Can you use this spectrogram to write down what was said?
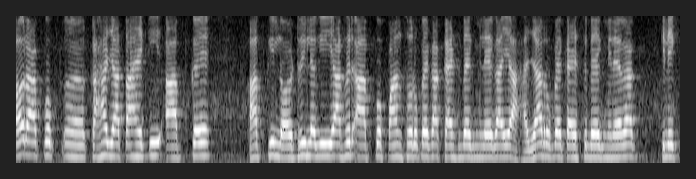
और आपको आ, कहा जाता है कि आपके आपकी लॉटरी लगी या फिर आपको पाँच सौ रुपये का कैशबैक मिलेगा या हज़ार रुपये कैशबैक मिलेगा, क्लिक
